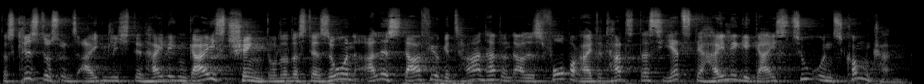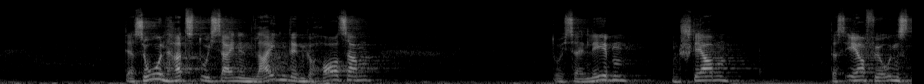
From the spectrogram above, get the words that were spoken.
dass Christus uns eigentlich den Heiligen Geist schenkt oder dass der Sohn alles dafür getan hat und alles vorbereitet hat, dass jetzt der Heilige Geist zu uns kommen kann. Der Sohn hat durch seinen leidenden Gehorsam, durch sein Leben und Sterben, das er für uns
